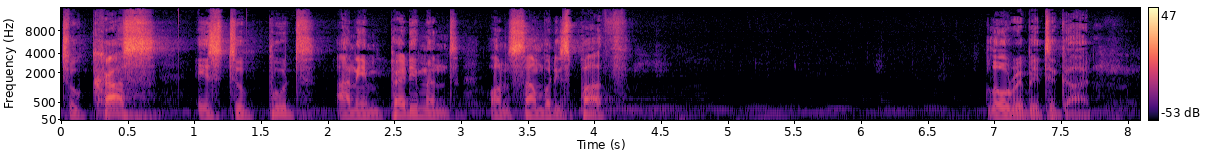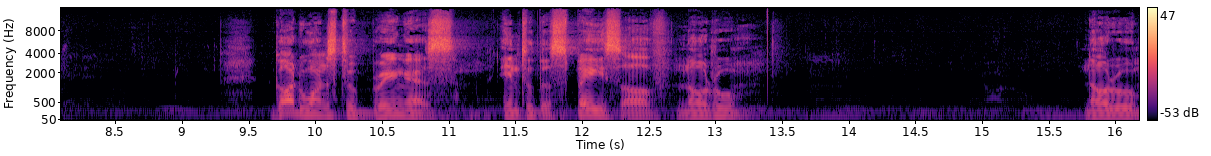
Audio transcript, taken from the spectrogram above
To curse is to put an impediment on somebody's path. Glory be to God. God wants to bring us into the space of no room. No room.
